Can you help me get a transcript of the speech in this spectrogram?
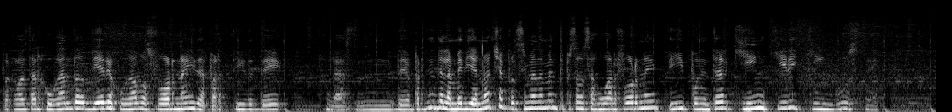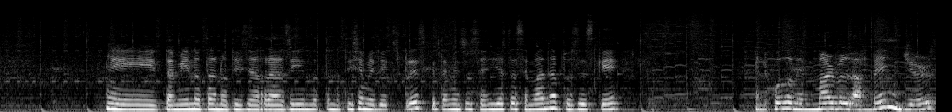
Porque vamos a estar jugando. Diario jugamos Fortnite a partir de las a partir de la medianoche aproximadamente empezamos a jugar Fortnite y puede entrar quien quiere y quien guste. Eh, también otra noticia rara, sí, otra noticia medio express que también sucedió esta semana, pues es que el juego de Marvel Avengers,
